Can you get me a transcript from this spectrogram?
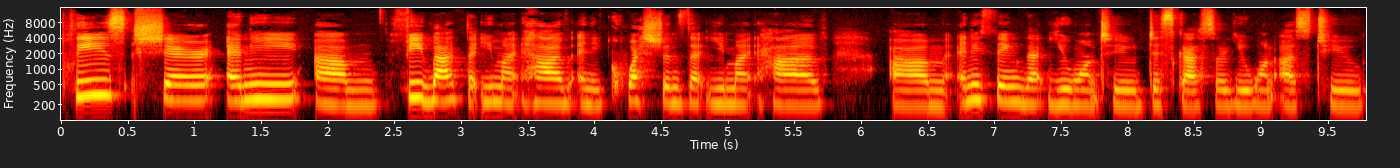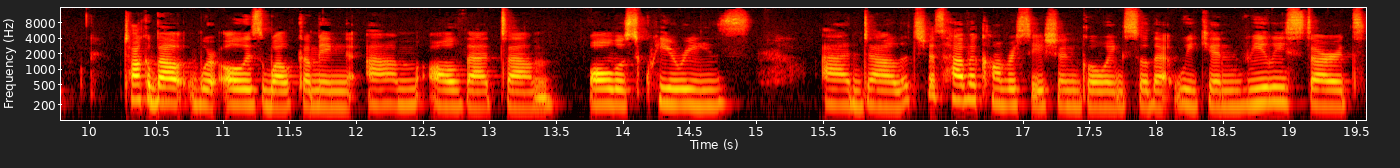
please share any um, feedback that you might have, any questions that you might have, um, anything that you want to discuss or you want us to talk about. We're always welcoming um, all that, um, all those queries and uh, let's just have a conversation going so that we can really start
